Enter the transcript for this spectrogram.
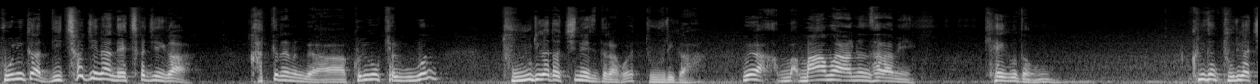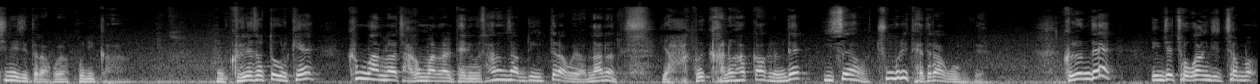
보니까 네 처지나 내 처지가 같더라는 거야. 그리고 결국은 둘이가 더 친해지더라고요. 둘이가. 왜 마- 마음을 아는 사람이 개거든. 그러니까 둘이가 친해지더라고요. 보니까. 그래서 또 그렇게 큰 마누라 작은 마누라를 데리고 사는 사람도 있더라고요. 나는 야 그게 가능할까 그런데 있어요. 충분히 되더라고 그게. 그런데 이제 조강지처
